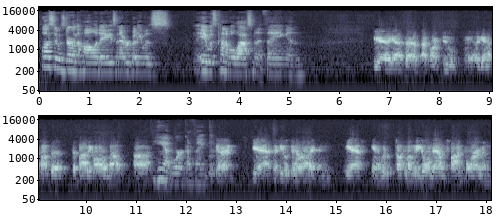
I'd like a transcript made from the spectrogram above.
Plus, it was during the holidays, and everybody was. It was kind of a last minute thing, and yeah, yeah. I, I, talked to you know, again. I talked to, to Bobby Hall about. Uh, he had work, I think. was gonna, yeah, asked if he was gonna run it, and he asked, you know, we were talking about me going down spotting for him, and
